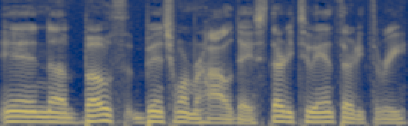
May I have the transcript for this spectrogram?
in uh, both bench warmer holidays, 32 and 33.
